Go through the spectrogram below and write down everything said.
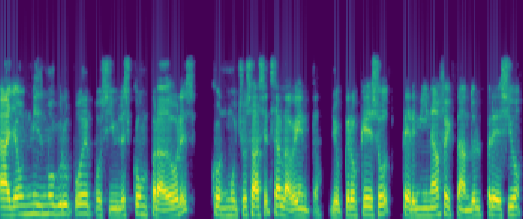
haya un mismo grupo de posibles compradores con muchos assets a la venta. Yo creo que eso termina afectando el precio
